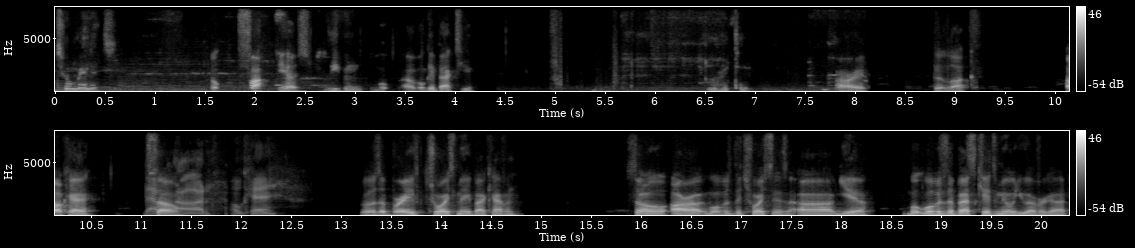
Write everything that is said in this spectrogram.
Two minutes. Oh, fuck. Yeah, just leave and we'll, uh, we'll get back to you. All right then. All right. Good luck. Okay. That so was odd. Okay. it was a brave choice made by Kevin. So, all right, what was the choices? Uh, yeah. What what was the best kids meal you ever got?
